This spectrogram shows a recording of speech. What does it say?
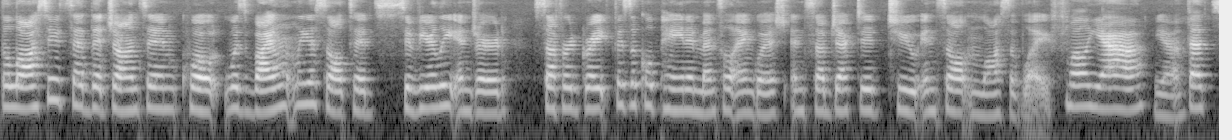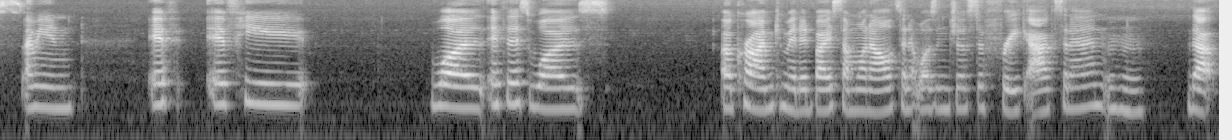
the lawsuit said that Johnson quote was violently assaulted, severely injured, suffered great physical pain and mental anguish, and subjected to insult and loss of life. well, yeah. Yeah. That's I mean, if if he was if this was a crime committed by someone else and it wasn't just a freak accident, Mm-hmm. that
